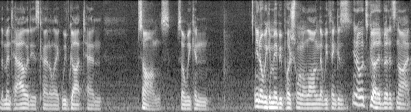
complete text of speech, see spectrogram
the mentality is kind of like we've got ten songs, so we can, you know, we can maybe push one along that we think is, you know, it's good, but it's not.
